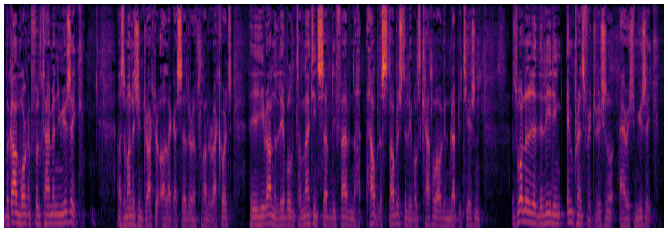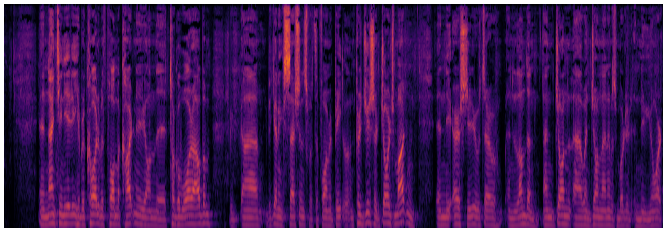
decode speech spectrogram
began working full time in music. As a managing director, or like I said, of Atlantic Records, he, he ran the label until 1975 and helped establish the label's catalogue and reputation as one of the leading imprints for traditional Irish music. In 1980, he recorded with Paul McCartney on the Tug of War album, uh, beginning sessions with the former Beatle and producer George Martin in the Air Studios there in London, and John uh, when John Lennon was murdered in New York.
